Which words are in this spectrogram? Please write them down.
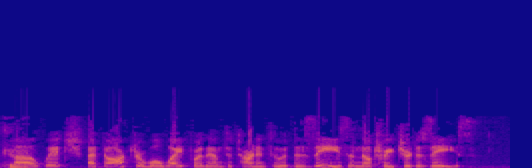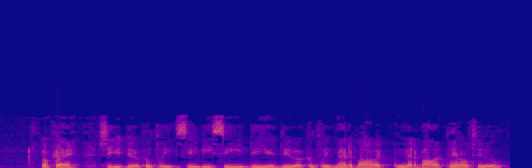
Okay. uh, which a doctor will wait for them to turn into a disease and they'll treat your disease. okay. So you do a complete CBC. Do you do a complete metabolic metabolic panel too?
